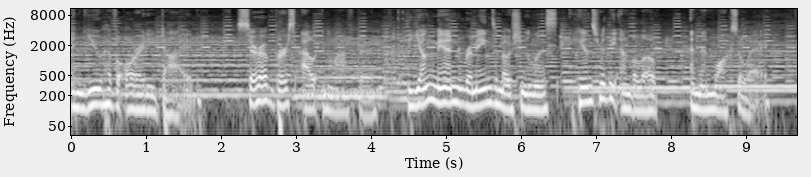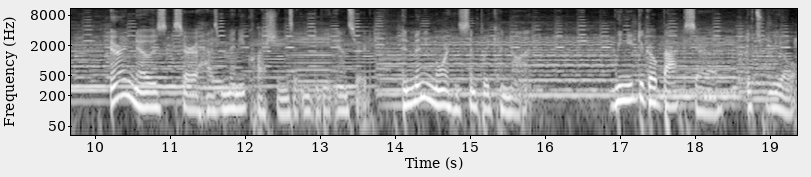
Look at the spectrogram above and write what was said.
And you have already died. Sarah bursts out in laughter. The young man remains emotionless, hands her the envelope, and then walks away. Aaron knows Sarah has many questions that need to be answered, and many more he simply cannot. We need to go back, Sarah. It's real.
